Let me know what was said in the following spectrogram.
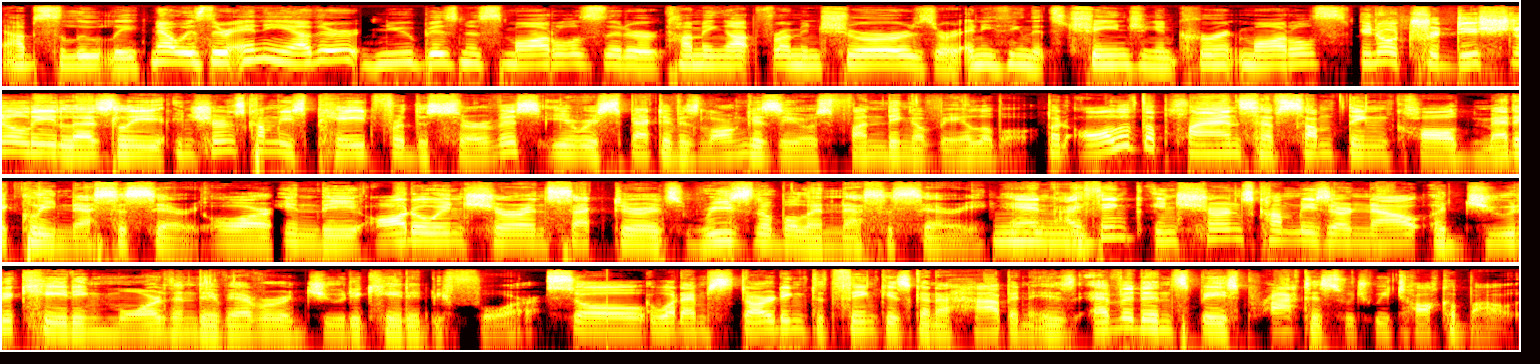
Absolutely. Now, is there any other new business models that are coming up from insurers or anything that's changing in current models? You know, traditionally, Leslie, insurance companies paid for the service irrespective as long as there was funding available. But all of the plans have something called medically necessary, or in the auto insurance sector, it's reasonable and necessary. Mm. And I mm. think insurance companies are now adjudicating more than they've ever adjudicated before. So, what I'm starting to think is going to happen is evidence based practice, which we talk about,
